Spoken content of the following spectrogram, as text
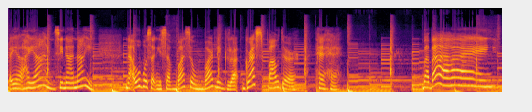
Kaya hayan, si nanay, naubos ang isang basong barley gra- grass powder. Hehe. Bye-bye!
